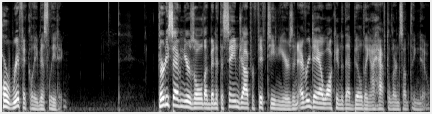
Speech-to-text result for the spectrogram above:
horrifically misleading. 37 years old, I've been at the same job for 15 years, and every day I walk into that building, I have to learn something new.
